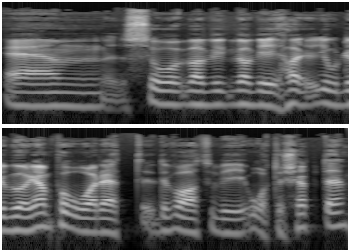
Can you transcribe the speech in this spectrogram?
Um, så vad vi, vad vi har, gjorde i början på året det var att vi återköpte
